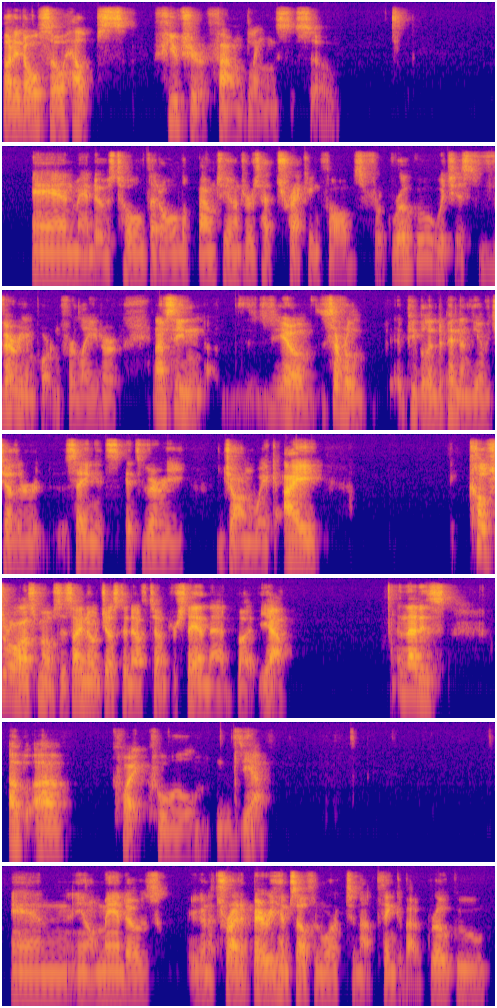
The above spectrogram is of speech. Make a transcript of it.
But it also helps future foundlings, so and Mando is told that all the bounty hunters had tracking fobs for Grogu, which is very important for later. And I've seen, you know, several people independently of each other saying it's it's very John Wick. I cultural osmosis. I know just enough to understand that, but yeah, and that is a, a quite cool. Yeah, and you know, Mando's going to try to bury himself in work to not think about Grogu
